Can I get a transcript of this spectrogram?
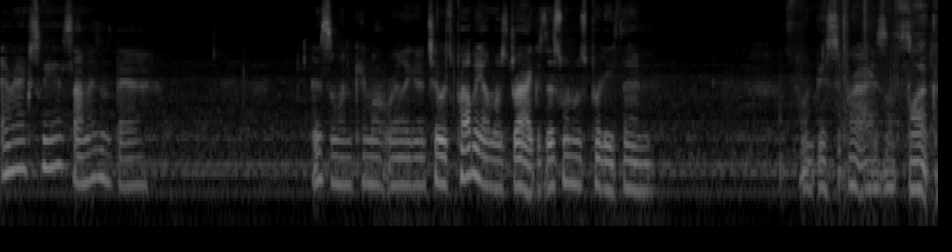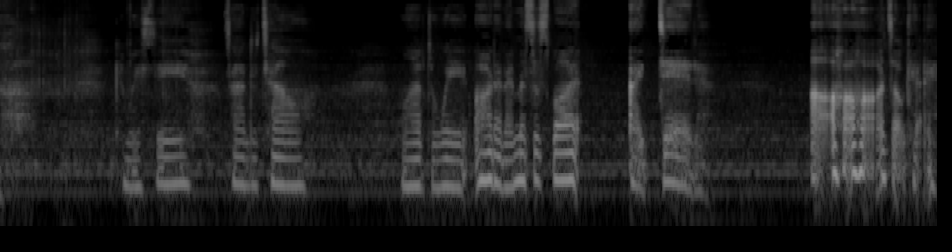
there actually is some, isn't there? This one came out really good too. It's probably almost dry because this one was pretty thin. I wouldn't be surprised. Let's look. Can we see? It's hard to tell. We'll have to wait. Oh, did I miss a spot? I did. Oh, it's okay.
